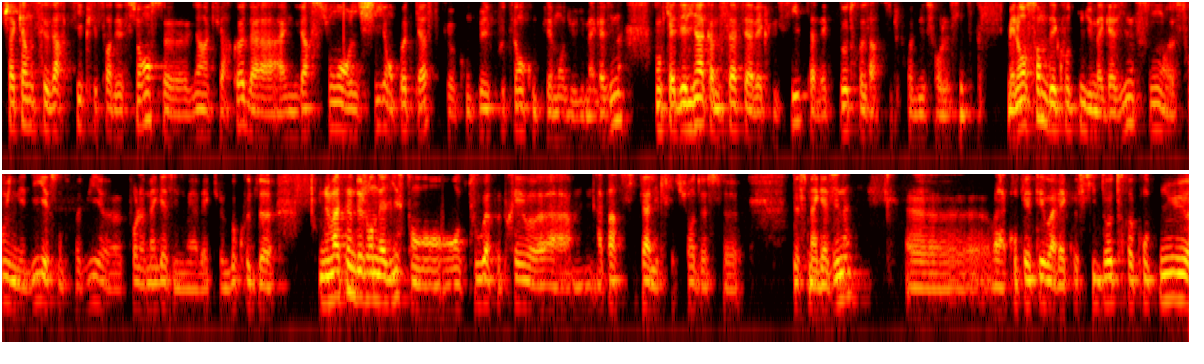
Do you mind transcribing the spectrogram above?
Chacun de ces articles, l'histoire des sciences, euh, via un QR code à, une version enrichie en podcast qu'on peut écouter en complément du, magazine. Donc il y a des liens comme ça faits avec le site, avec d'autres articles produits sur le site. Mais l'ensemble des contenus du magazine sont, euh, sont inédits et sont produits euh, pour le magazine, mais avec beaucoup de, une vingtaine de journalistes en, tout à peu près à, participer à l'écriture de ce, de ce magazine. Voilà, complété avec aussi d'autres contenus.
